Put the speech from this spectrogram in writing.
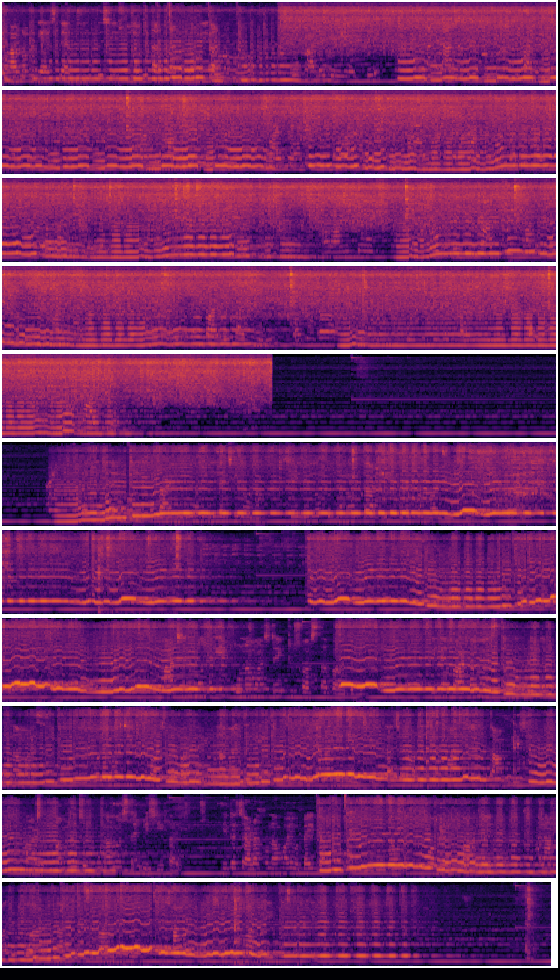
ভাবলাম গ্যাসটা একদিনের মধ্যে শেষ হয়ে যাবে তারপর আমি রান্না করব কালো হয়ে হয় ওটাই আমাদের তো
